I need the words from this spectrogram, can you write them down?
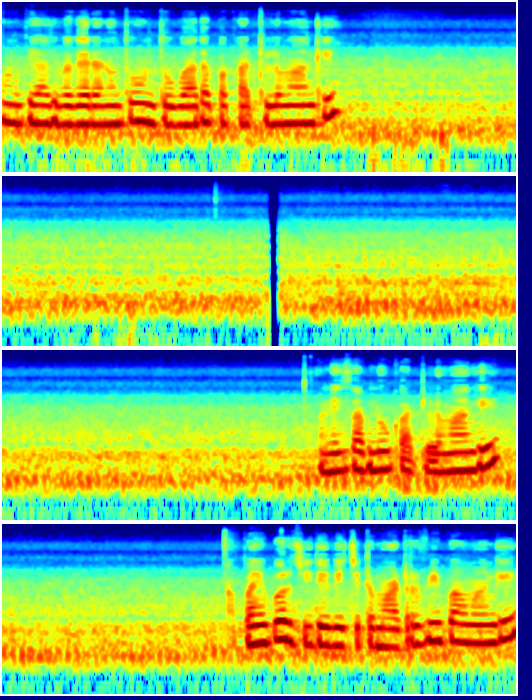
ਹੁਣ ਪਿਆਜ਼ ਵਗੈਰਾ ਨੂੰ ਧੋਣ ਤੋਂ ਬਾਅਦ ਆਪਾਂ ਕੱਟ ਲਵਾਂਗੇ। ਹੁਣ ਸਭ ਨੂੰ ਕੱਟ ਲਵਾਂਗੇ। ਆਪਾਂ ਇਹ ਭੁਰਜੀ ਦੇ ਵਿੱਚ ਟਮਾਟਰ ਵੀ ਪਾਵਾਂਗੇ।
